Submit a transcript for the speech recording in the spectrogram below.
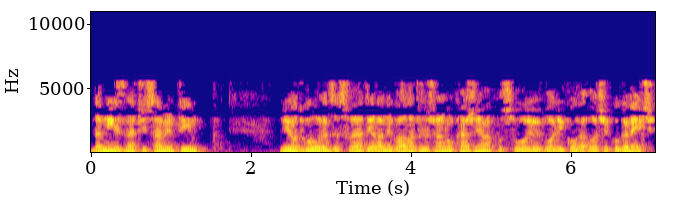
da nije znači samim tim ni odgovoran za svoja djela, nego Allah Đelešanu kažnjava po svojoj volji koga hoće, koga neće.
